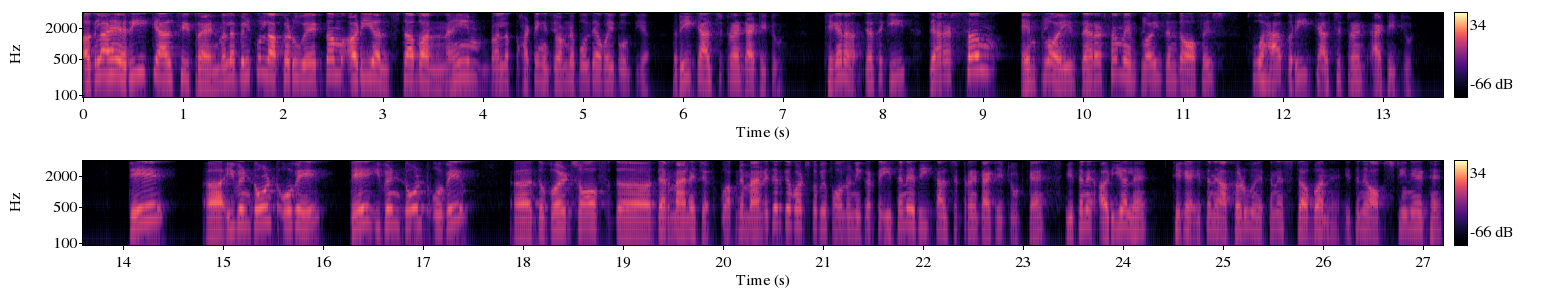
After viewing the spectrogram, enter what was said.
अगला है रिकैल्सिट्रेंट मतलब बिल्कुल अकड़ू एकदम अड़ियल स्टबन नहीं मतलब हटेंगे, जो हमने बोल दिया, वही बोल दिया। रिकैल्सिट्रेंट एटीट्यूड ठीक है ना? जैसे कि there are some employees there are some employees in the office who have recalcitrant attitude they even don't obey they even don't obey the words of the their manager वो अपने मैनेजर के वर्ड्स को भी फॉलो नहीं करते। इतने रिकैल्सिट्रेंट एटीट्यूड के हैं, इतने अड़ियल हैं, ठीक है? इतने अकड़ू हैं, इतने स्टबन हैं, इतने ऑब्स्टिनेट हैं,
